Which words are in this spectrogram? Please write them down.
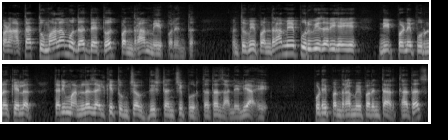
पण आता तुम्हाला मुदत देतो पंधरा मेपर्यंत पण तुम्ही पंधरा मे पूर्वी जरी हे नीटपणे पूर्ण केलं तरी मानलं जाईल की तुमच्या उद्दिष्टांची पूर्तता झालेली आहे. पुढे पंधरा मेपर्यंत अर्थातच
